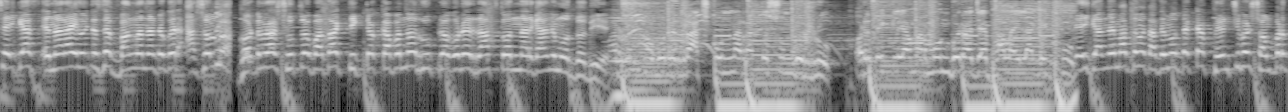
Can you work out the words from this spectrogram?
সেই কাজ এনারাই হইতেছে বাংলা নাটকের আসল ঘটনার সূত্রপাত টিকটক কাপানো রূপনগরের রাজকন্যার গানের মধ্য দিয়ে। খবরের রাজকন্যার এত সুন্দর রূপ। ওরে দেখলে আমার মন বইরা যায় ভালাই লাগে খুব এই গানের মাধ্যমে তাদের মধ্যে একটা ফ্রেন্ডশিপের সম্পর্ক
